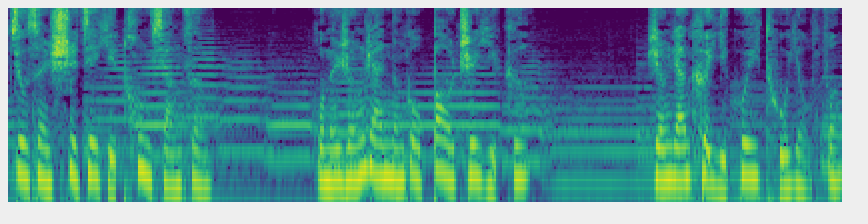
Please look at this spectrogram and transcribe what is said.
就算世界以痛相赠，我们仍然能够报之以歌，仍然可以归途有风。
